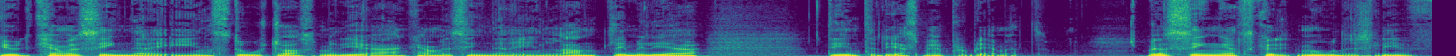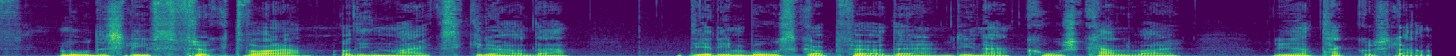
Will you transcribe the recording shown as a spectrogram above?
Gud kan välsigna dig i en storstadsmiljö, han kan välsigna dig i en lantlig miljö. Det är inte det som är problemet. Välsignat ska ditt modersliv, moderslivs frukt vara och din marks gröda. Det din boskap föder, dina kors kalvar och dina tackorslamm.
